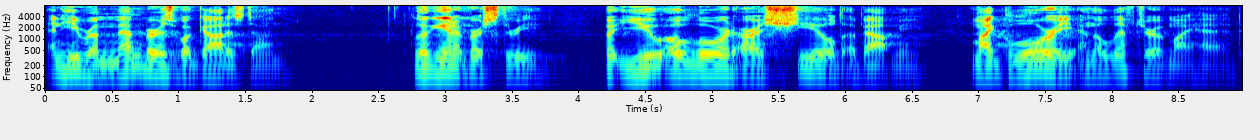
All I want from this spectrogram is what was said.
and he remembers what God has done. Look again at verse 3. But you, O Lord, are a shield about me, my glory and the lifter of my head.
